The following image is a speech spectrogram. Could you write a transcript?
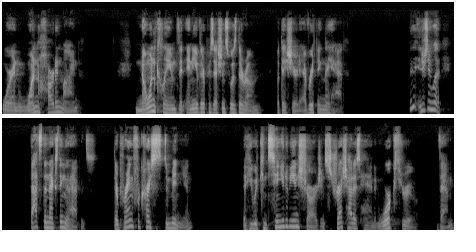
were in one heart and mind. No one claimed that any of their possessions was their own, but they shared everything they had. Isn't it interesting? That's the next thing that happens. They're praying for Christ's dominion, that he would continue to be in charge and stretch out his hand and work through them.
